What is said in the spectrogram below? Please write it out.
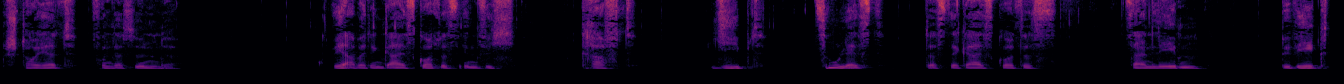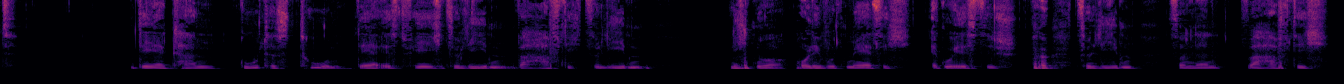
gesteuert von der Sünde. Wer aber den Geist Gottes in sich Kraft gibt, zulässt, dass der Geist Gottes sein Leben bewegt, der kann Gutes tun, der ist fähig zu lieben, wahrhaftig zu lieben, nicht nur Hollywood-mäßig, egoistisch zu lieben, sondern wahrhaftig,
